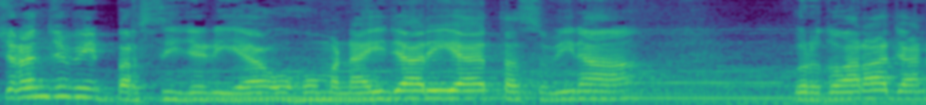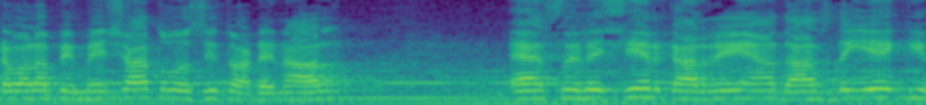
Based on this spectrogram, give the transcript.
54ਵੀਂ ਬਰਸੀ ਜਿਹੜੀ ਹੈ ਉਹ ਮਨਾਈ ਜਾ ਰਹੀ ਹੈ ਤਸਵੀਰਾਂ ਗੁਰਦੁਆਰਾ ਜੰਡਵਾਲਾ ਭੀਮੇ ਸ਼ਾਹ ਤੋਂ ਅਸੀਂ ਤੁਹਾਡੇ ਨਾਲ ਇਸ ਵੇਲੇ ਸ਼ੇਅਰ ਕਰ ਰਹੇ ਹਾਂ। ਦੱਸ ਦਈਏ ਕਿ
